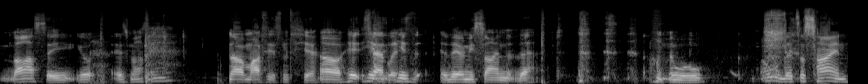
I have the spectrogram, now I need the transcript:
Marcy, you're, is Marcy here? No, Marcy isn't here. Oh, he, he's, Sadly. he's the, the only sign that left on the wall. Oh, that's a sign.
